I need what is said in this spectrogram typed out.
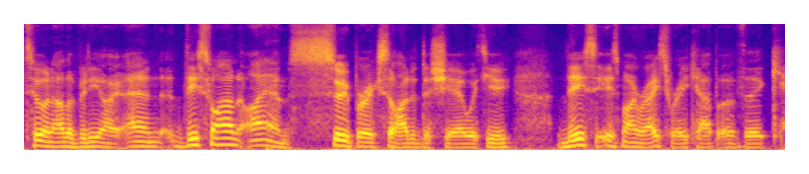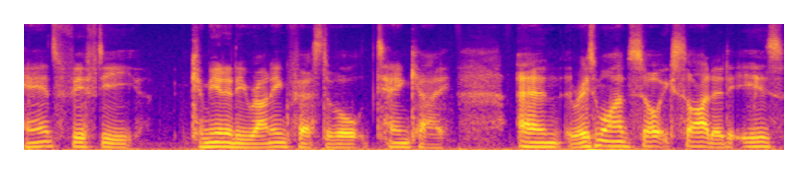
to another video and this one I am super excited to share with you. This is my race recap of the Cairns 50 Community Running Festival 10K. And the reason why I'm so excited is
